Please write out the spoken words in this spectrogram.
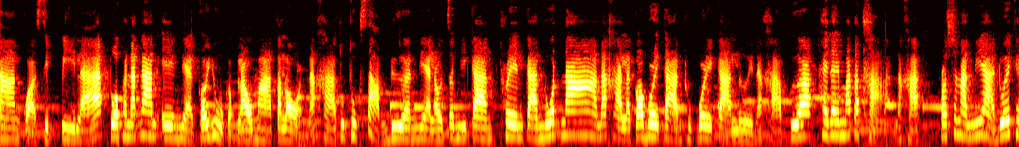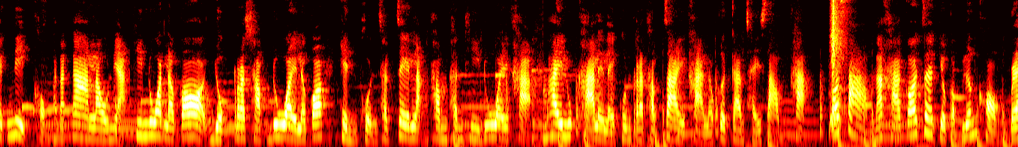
นานกว่า 10 ปีแล้ว ตัวพนักงานเองเนี่ยก็อยู่กับเรามาตลอดนะคะ ทุกๆ 3 เดือนเนี่ยเราจะมีการเทรนการนวดหน้านะคะ แล้วก็บริการทุกบริการเลยนะคะ เพื่อให้ได้มาตรฐานนะคะเพราะฉะนั้นเนี่ยด้วยเทคนิคของพนักงานเราเนี่ยที่นวดแล้วก็ยกกระชับด้วย แล้วก็เห็นผลชัดเจนหลังทำทันทีด้วยค่ะทำให้ลูกค้าหลาย ๆ คนประทับใจค่ะ แล้วเกิดการใช้ซ้ำค่ะข้อ3นะคะก็จะเกี่ยวกับเรื่องของแบร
